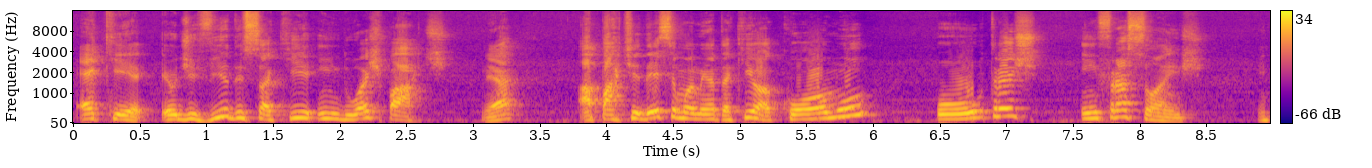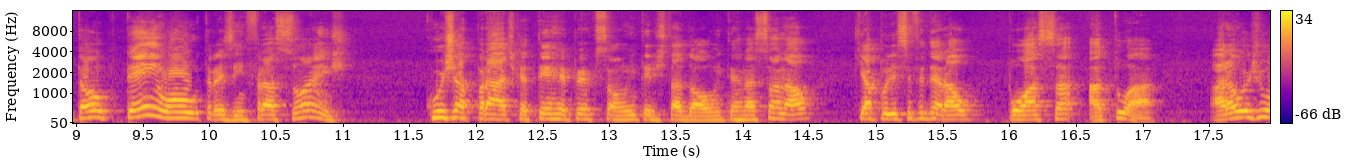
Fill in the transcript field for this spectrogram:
é que eu divido isso aqui em duas partes, né? A partir desse momento aqui, ó, como outras infrações. Então, tem outras infrações cuja prática tem repercussão interestadual ou internacional que a Polícia Federal possa atuar. Araújo,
